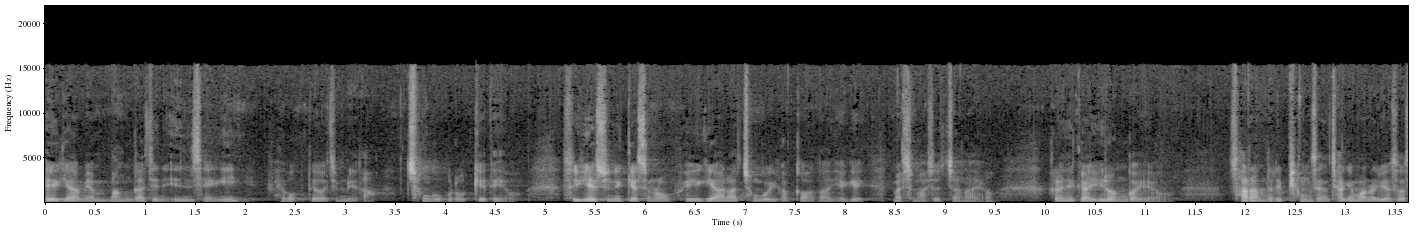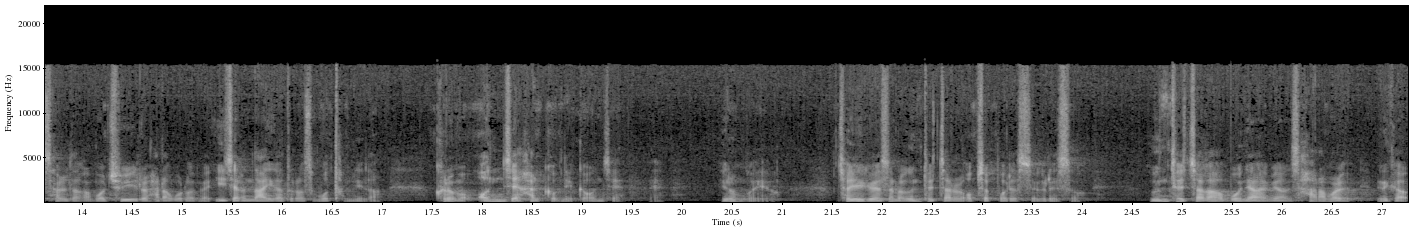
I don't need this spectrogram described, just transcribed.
회개하면 망가진 인생이 회복되어집니다. 천국을 얻게 돼요. 그래서 예수님께서는 회개하라 천국이 가까워다 얘기 말씀하셨잖아요. 그러니까 이런 거예요. 사람들이 평생 자기만을 위해서 살다가 뭐 주의를 하라고 그러면 이제는 나이가 들어서 못 합니다. 그러면 언제 할 겁니까? 언제? 네. 이런 거예요. 저희 교회에서는 은퇴자를 없애버렸어요. 그래서 은퇴자가 뭐냐 하면 사람을 그러니까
